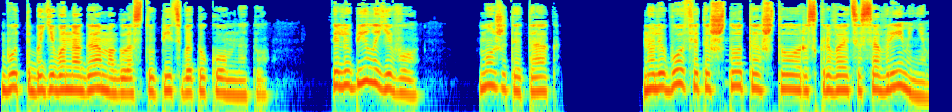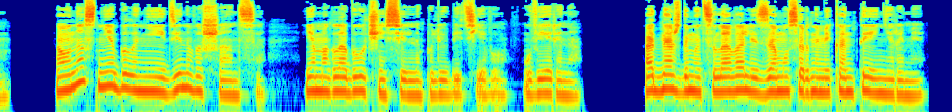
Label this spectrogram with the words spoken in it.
будто бы его нога могла ступить в эту комнату. Ты любила его? Может, и так. Но любовь — это что-то, что раскрывается со временем, а у нас не было ни единого шанса. Я могла бы очень сильно полюбить его, уверена. Однажды мы целовались за мусорными контейнерами.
